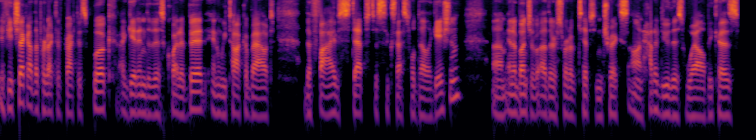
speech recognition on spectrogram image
if you check out the Productive Practice book, I get into this quite a bit, and we talk about the five steps to successful delegation um, and a bunch of other sort of tips and tricks on how to do this well because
